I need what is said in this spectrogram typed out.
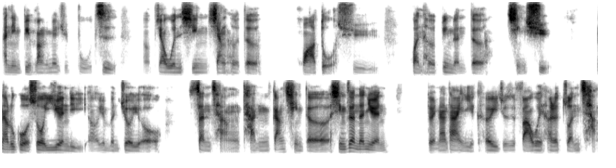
安宁病房里面去布置呃比较温馨祥和的花朵，去缓和病人的情绪。那如果说医院里啊、原本就有擅长弹钢琴的行政人员，对，那他也可以就是发挥他的专长，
